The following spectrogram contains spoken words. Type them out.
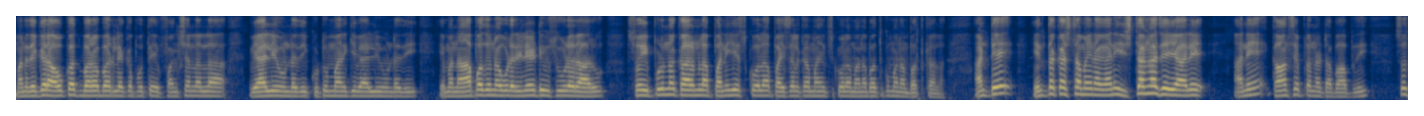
మన దగ్గర అవకాత్ బరాబర్ లేకపోతే ఫంక్షన్లల్లో వాల్యూ ఉండదు కుటుంబానికి వాల్యూ ఉండదు. ఏమన్నా ఆపద ఉన్నా కూడా రిలేటివ్స్ కూడా రారు. సో ఇప్పుడున్న కాలంలో పని చేసుకోవాలా పైసలు కమాయించుకోవాలా మన బతుకు మనం బతకాలా? అంటే ఎంత కష్టమైనా కానీ ఇష్టంగా చేయాలి అనే కాన్సెప్ట్ అన్నట్టు ఆ బాబుది. సో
